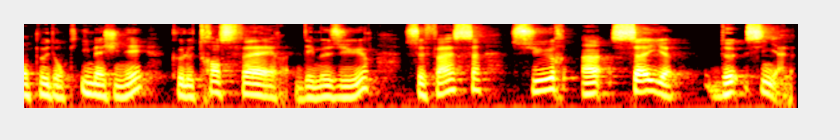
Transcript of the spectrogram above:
On peut donc imaginer que le transfert des mesures se fasse sur un seuil de signal.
